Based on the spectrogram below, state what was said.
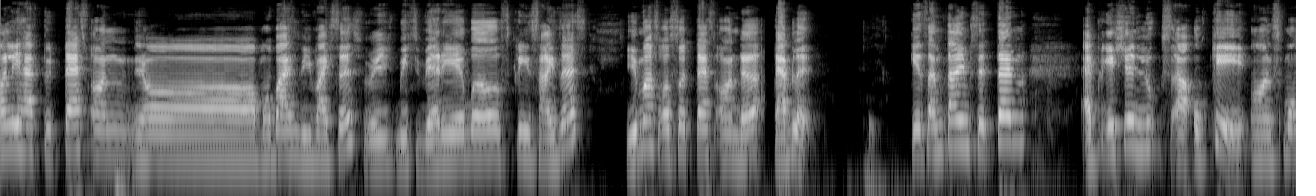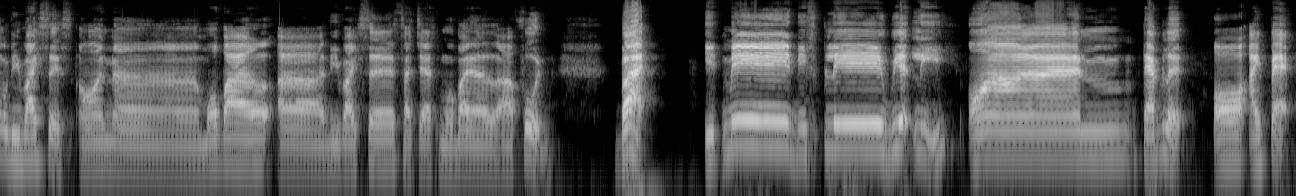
only have to test on your mobile devices with, with variable screen sizes, you must also test on the tablet. Okay, sometimes certain application looks uh, okay on small devices, on uh, mobile uh, devices such as mobile uh, phone. But it may display weirdly on tablet or iPad.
